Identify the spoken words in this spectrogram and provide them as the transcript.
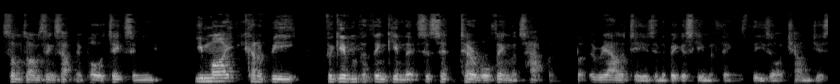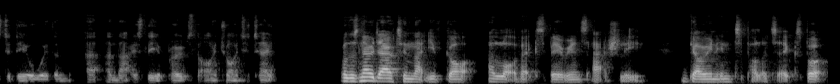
sometimes things happen in politics, and you you might kind of be forgiven for thinking that it's a terrible thing that's happened. But the reality is, in the bigger scheme of things, these are challenges to deal with, and uh, and that is the approach that I try to take. Well, there's no doubt in that you've got a lot of experience actually going into politics, but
